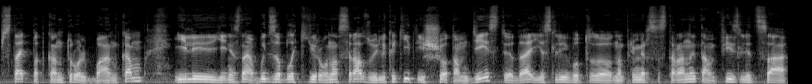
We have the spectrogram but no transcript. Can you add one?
стать под контроль банкам или, я не знаю, быть заблокировано сразу или какие-то еще там действия, да, если вот, э, например, со стороны там физлица,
